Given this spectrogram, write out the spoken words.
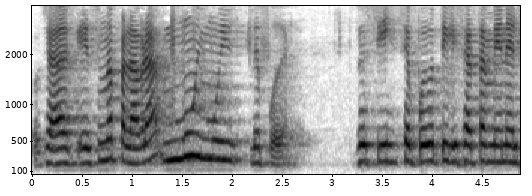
O sea, es una palabra muy, muy de poder. Entonces sí, se puede utilizar también el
